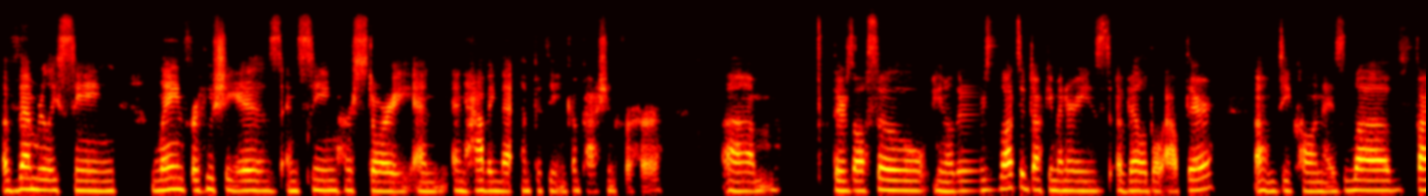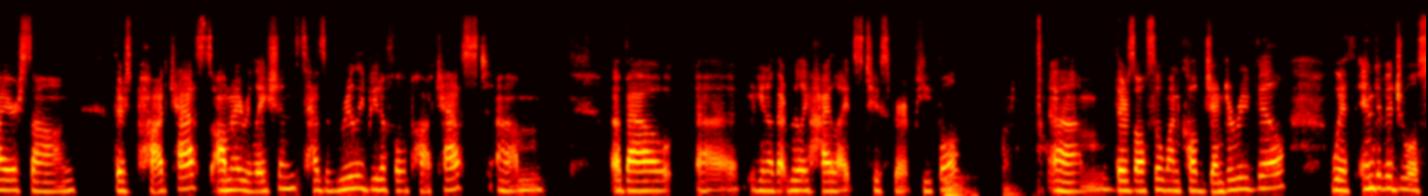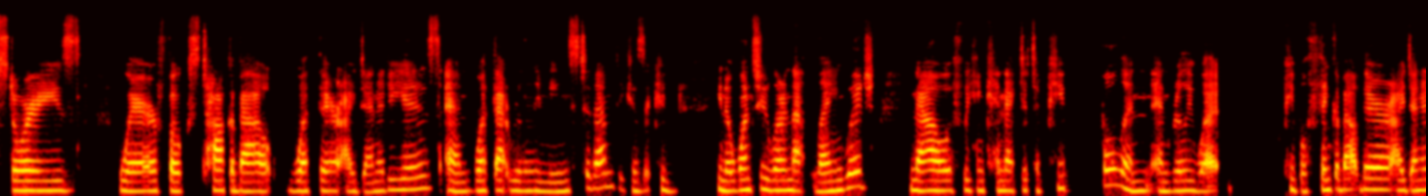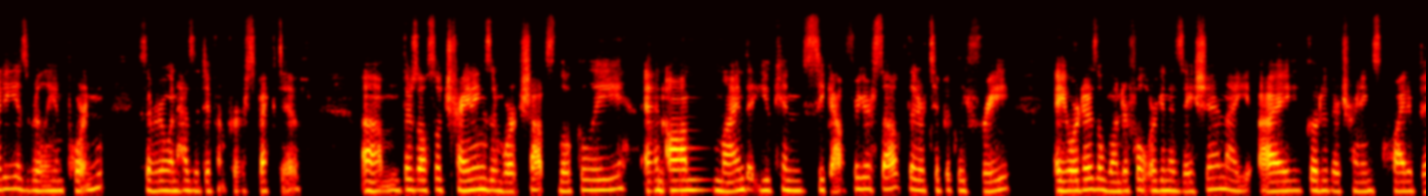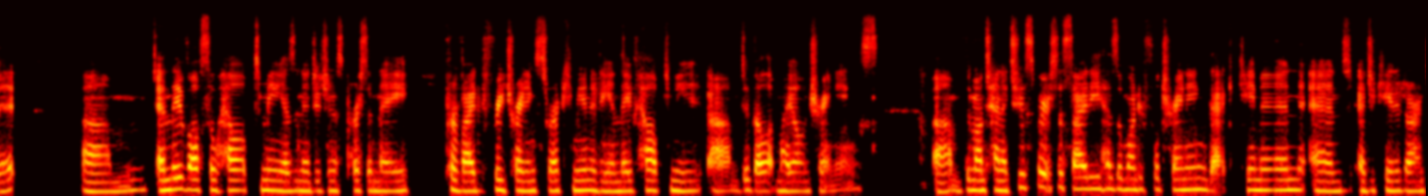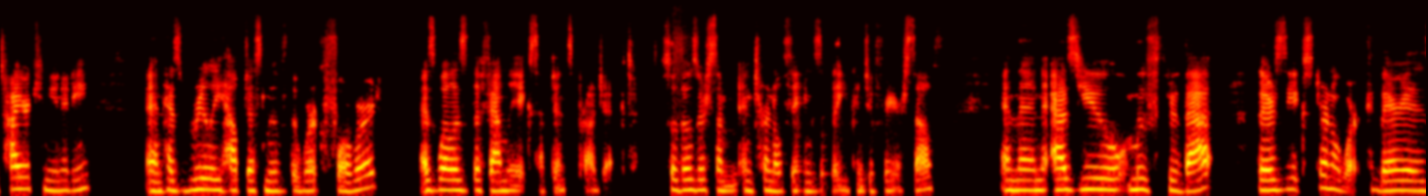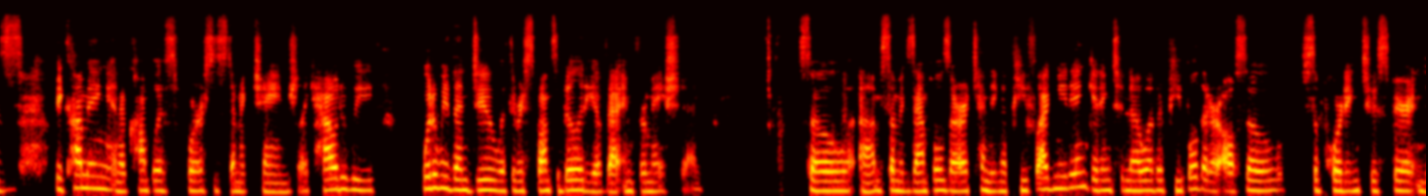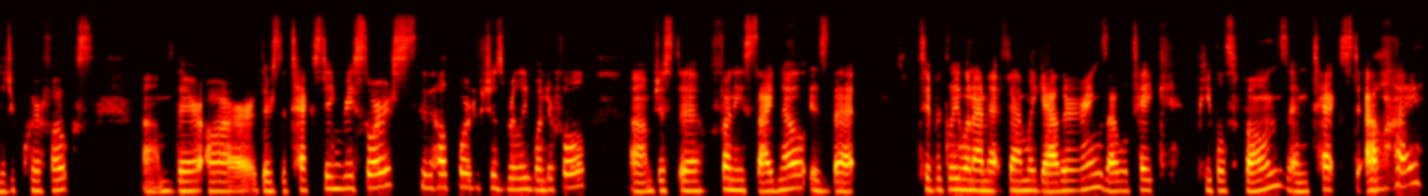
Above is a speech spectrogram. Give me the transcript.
of them really seeing Lane for who she is and seeing her story and and having that empathy and compassion for her. Um, there's also, you know, there's lots of documentaries available out there. Um, Decolonize Love, Fire Song. There's podcasts. All My Relations has a really beautiful podcast um, about, uh, you know, that really highlights Two Spirit people. Um, there's also one called Gender Reveal with individual stories where folks talk about what their identity is and what that really means to them because it could you know once you learn that language now if we can connect it to people and and really what people think about their identity is really important because everyone has a different perspective. Um, there's also trainings and workshops locally and online that you can seek out for yourself that are typically free aorta is a wonderful organization i i go to their trainings quite a bit um, and they've also helped me as an Indigenous person. They provide free trainings to our community, and they've helped me um, develop my own trainings. Um, the Montana Two Spirit Society has a wonderful training that came in and educated our entire community and has really helped us move the work forward, as well as the Family Acceptance Project. So, those are some internal things that you can do for yourself. And then as you move through that, there's the external work. There is becoming an accomplice for systemic change. Like how do we what do we then do with the responsibility of that information? So um, some examples are attending a PFLAG meeting getting to know other people that are also supporting two spirit indigenous queer folks. Um, there are there's a texting resource through the health board which is really wonderful. Um, just a funny side note is that typically when i'm at family gatherings i will take people's phones and text ally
